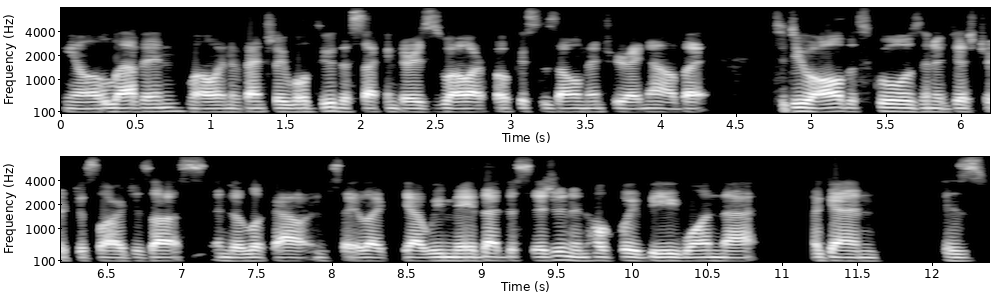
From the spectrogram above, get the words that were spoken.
you know 11 well and eventually we'll do the secondaries as well. Our focus is elementary right now but to do all the schools in a district as large as us and to look out and say like yeah we made that decision and hopefully be one that again is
